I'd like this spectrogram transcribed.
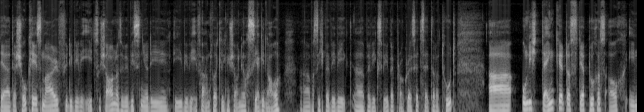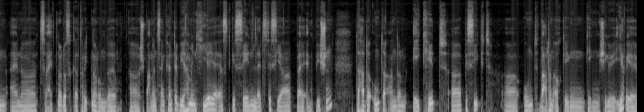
der, der Showcase mal für die WWE zu schauen. Also wir wissen ja, die, die WWE-Verantwortlichen schauen ja auch sehr genau, äh, was sich bei, WWE, äh, bei WXW, bei Progress etc. tut. Äh, und ich denke, dass der durchaus auch in einer zweiten oder sogar dritten Runde äh, spannend sein könnte. Wir haben ihn hier ja erst gesehen letztes Jahr bei Ambition. Da hat er unter anderem A-Kid äh, besiegt und war dann auch gegen, gegen Shigeru Irie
